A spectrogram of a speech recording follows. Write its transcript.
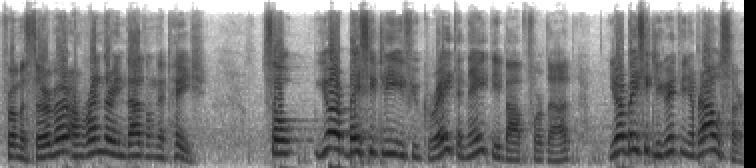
from a server and rendering that on the page. So you're basically, if you create a native app for that, you're basically creating a browser,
